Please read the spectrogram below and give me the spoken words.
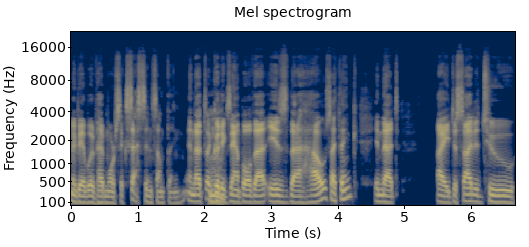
maybe I would have had more success in something. And that's a mm. good example of that is the house, I think, in that I decided to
